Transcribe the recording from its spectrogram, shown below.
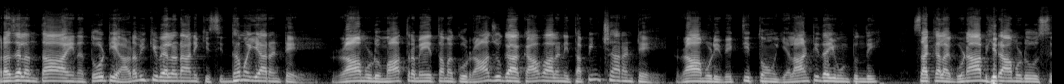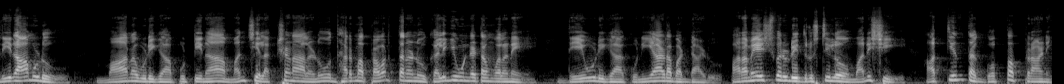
ప్రజలంతా ఆయన తోటి అడవికి వెళ్ళడానికి సిద్ధమయ్యారంటే రాముడు మాత్రమే తమకు రాజుగా కావాలని తపించారంటే రాముడి వ్యక్తిత్వం ఎలాంటిదై ఉంటుంది? సకల గుణాభిరాముడు శ్రీరాముడు మానవుడిగా పుట్టిన మంచి లక్షణాలను ధర్మ ప్రవర్తనను కలిగి ఉండటం వలనే దేవుడిగా కునియాడబడ్డాడు. పరమేశ్వరుడి దృష్టిలో మనిషి అత్యంత గొప్ప ప్రాణి.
